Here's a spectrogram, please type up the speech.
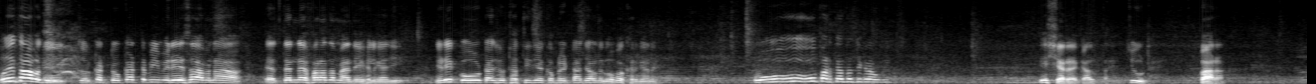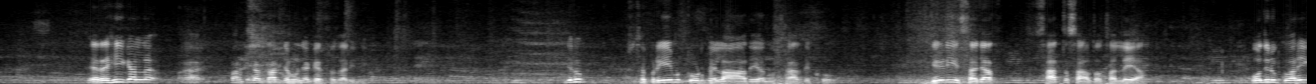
ਉਹਦੇ ਹਿਸਾਬ ਦੇ ਤੁਰ ਘੱਟੋ ਘੱਟ ਵੀ ਮੇਰੇ ਹਿਸਾਬ ਨਾਲ, ਇਹ ਤਿੰਨ ਐਫ ਆਰਾਂ ਤਾਂ ਮੈਂ ਦੇਖ ਲਈਆਂ ਜੀ। ਜਿਹੜੇ ਕੋਰਟਾਂ 'ਚ 38 ਦੀਆਂ ਕੰਪਲੇਂਟਾਂ ਚੱਲਦੀਆਂ, ਉਹ ਵੱਖਰੀਆਂ ਨੇ। ਉਹ ਉਹ ਪਰਚਾ ਦਰਜ ਕਰਾਊਗੀ। ਇਹ ਸ਼ਰਅ ਗਲਤ ਹੈ, ਝੂਠ ਹੈ। ਪਰ ਰਹੀ ਗੱਲ ਪਰਚਾ ਦਰਜ ਹੋਣ ਜਾਂ ਗ੍ਰਿਫਤਾਰੀ ਦੀ। ਦੇਖੋ, ਸੁਪਰੀਮ ਕੋਰਟ ਦੇ ਲਾਅ ਦੇ ਅਨੁਸਾਰ ਦੇਖੋ ਜਿਹੜੀ ਸਜ਼ਾ 7 ਸਾਲ ਤੋਂ ਥੱਲੇ ਆ, ਉਹਦੀ ਨੂੰ ਕੁਆਰੀ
